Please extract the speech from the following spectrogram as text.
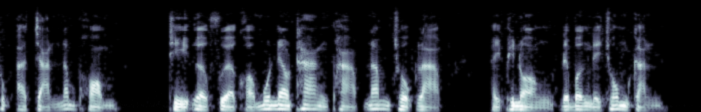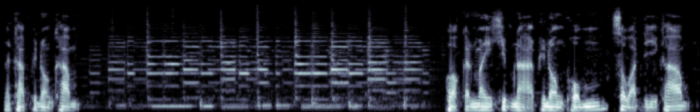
ทุกอาจารย์น้ำพร้อม ที่เอื้อเฟือข้อมูลแนวทางภาพน้ำโชคลาภให้พี่น้องได้เบิ่งได้ชมกันนะครับ พี่น้องครับพอกันใหม่คลิปหน้าพี่น้องผม สวัสดีครับ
